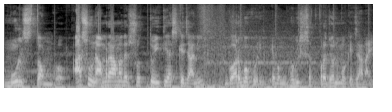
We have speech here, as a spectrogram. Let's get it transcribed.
মূল স্তম্ভ। আসুন আমরা আমাদের সত্য ইতিহাসকে জানি, গর্ব করি এবং ভবিষ্যৎ প্রজন্মকে জানাই।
